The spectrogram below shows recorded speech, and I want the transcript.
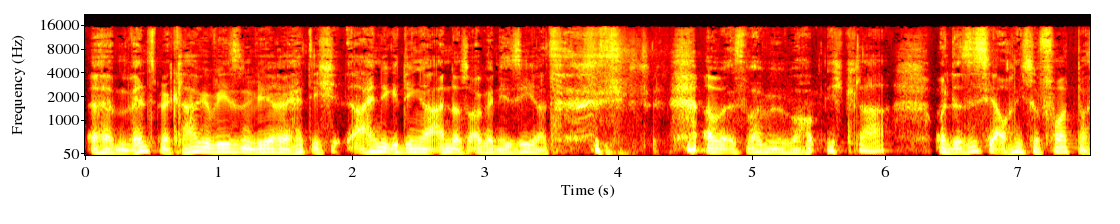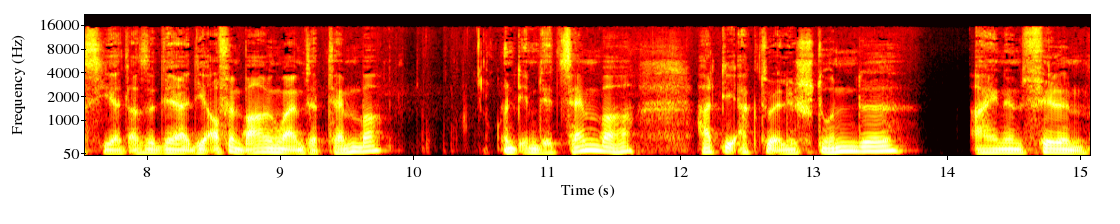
Ähm, Wenn es mir klar gewesen wäre, hätte ich einige Dinge anders organisiert. Aber es war mir überhaupt nicht klar. Und das ist ja auch nicht sofort passiert. Also der, die Offenbarung war im September. Und im Dezember hat die Aktuelle Stunde einen Film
